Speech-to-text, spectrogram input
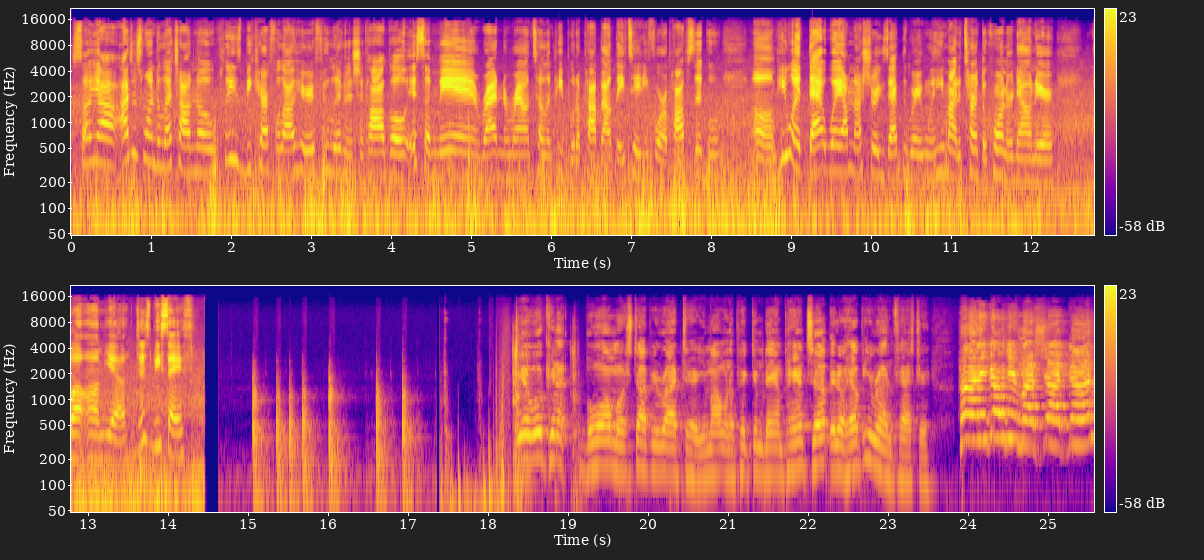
So y'all, I just wanted to let y'all know, please be careful out here if you live in Chicago. It's a man riding around telling people to pop out their titty for a popsicle. Um, he went that way. I'm not sure exactly where he went. He might have turned the corner down there. But um, yeah, just be safe. Yeah, what can I... Boy, I'm gonna stop you right there. You might want to pick them damn pants up. It'll help you run faster. Honey, go get my shotgun!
